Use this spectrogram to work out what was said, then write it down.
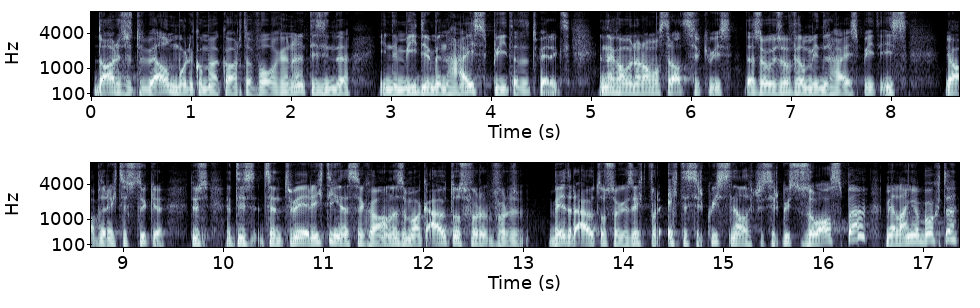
Daar is het wel moeilijk om elkaar te volgen. Hè. Het is in de, in de medium en high speed dat het werkt. En dan gaan we naar allemaal straatcircuits, dat sowieso veel minder high speed is. Ja, op de rechte stukken. Dus het, is, het zijn twee richtingen dat ze gaan. Ze maken auto's voor, voor betere auto's, zo gezegd, voor echte circuits, snellere circuits, zoals Spa, met lange bochten.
